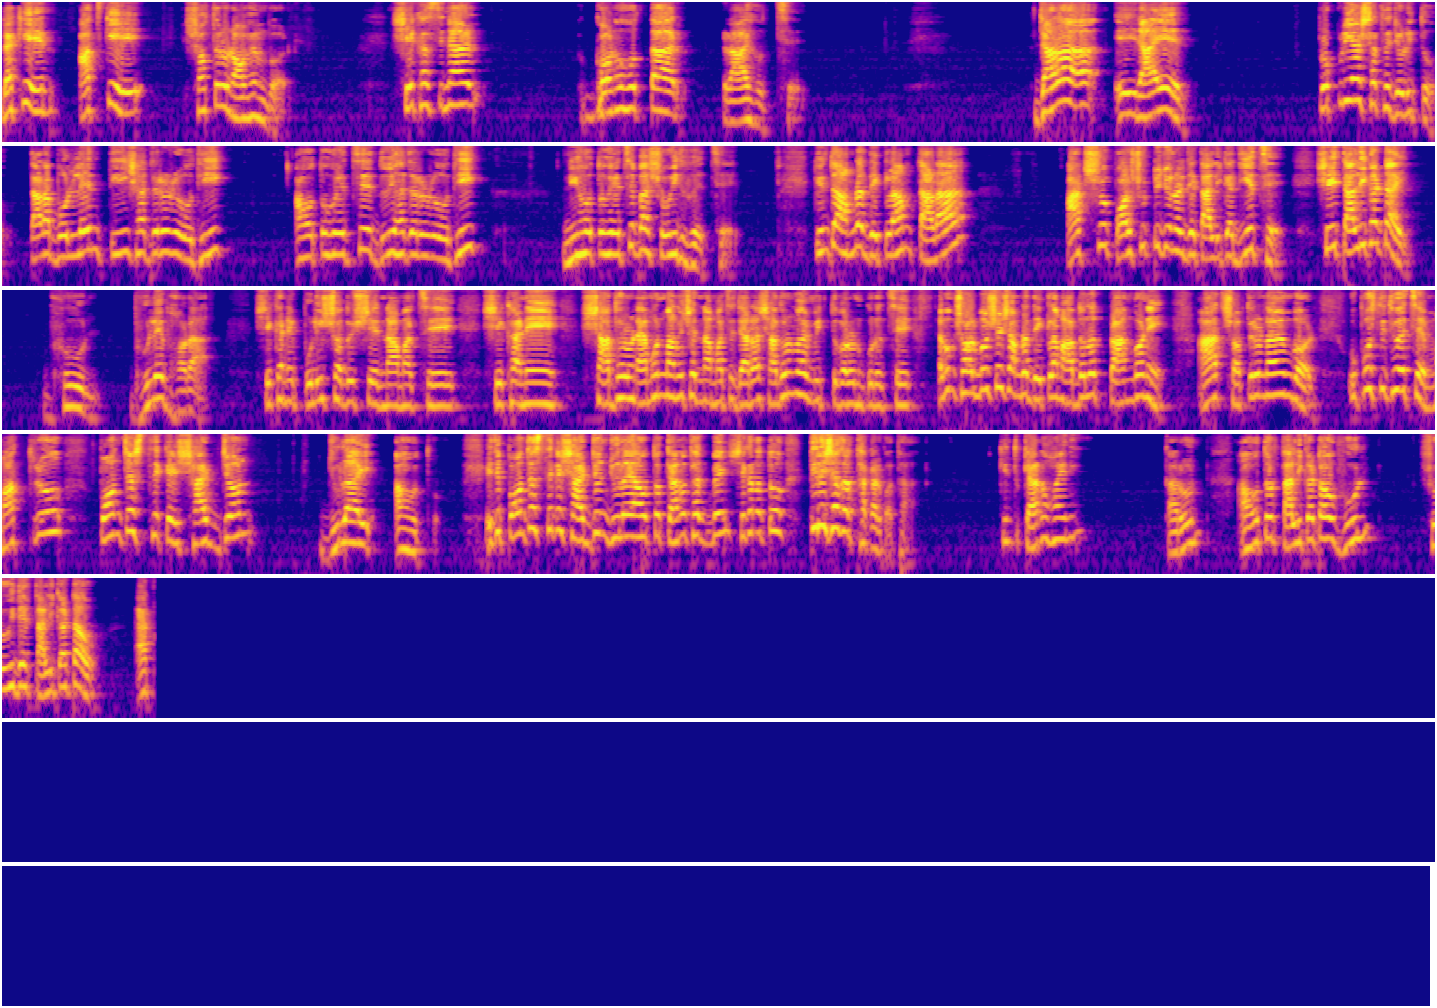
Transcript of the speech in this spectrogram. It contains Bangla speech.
দেখেন, আজকে সতেরো নভেম্বর। শেখ হাসিনার গণহত্যার রায় হচ্ছে। যারা এই রায়ের প্রক্রিয়ার সাথে জড়িত, তারা বললেন তিরিশ হাজারেরও অধিক আহত হয়েছে, দুই হাজারেরও অধিক নিহত হয়েছে বা শহীদ হয়েছে। কিন্তু আমরা দেখলাম তারা আটশো পঁয়ষট্টি জনের যে তালিকা দিয়েছে, সেই তালিকাটাই ভুল। ভুলে ভরা। সেখানে পুলিশ সদস্যের নাম আছে, সেখানে সাধারণ এমন মানুষের নাম আছে যারা সাধারণভাবে মৃত্যুবরণ করেছে। এবং সর্বশেষ আমরা দেখলাম আদালত প্রাঙ্গণে আজ সতেরো নভেম্বর উপস্থিত হয়েছে মাত্র পঞ্চাশ থেকে ষাট জন জুলাই আহত। এই যে পঞ্চাশ থেকে ষাট জন জুলাই আহত কেন থাকবে? সেখানে তো তিরিশ হাজার থাকার কথা। কিন্তু কেন হয়নি? কারণ আহতর তালিকাটাও ভুল, শহীদের তালিকাটাও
